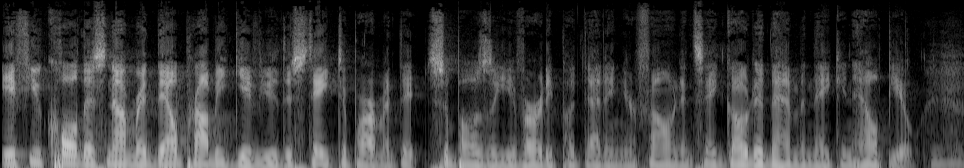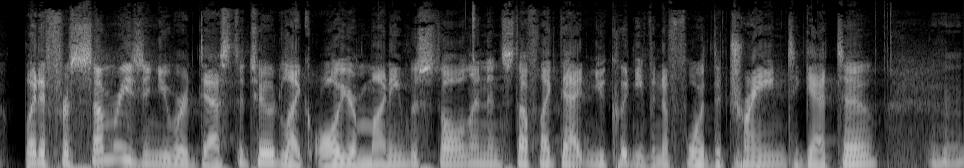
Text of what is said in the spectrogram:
if you call this number, they'll probably give you the State Department that supposedly you've already put that in your phone and say, go to them and they can help you. Mm-hmm. But if for some reason you were destitute, like all your money was stolen and stuff like that, and you couldn't even afford the train to get to, mm-hmm.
